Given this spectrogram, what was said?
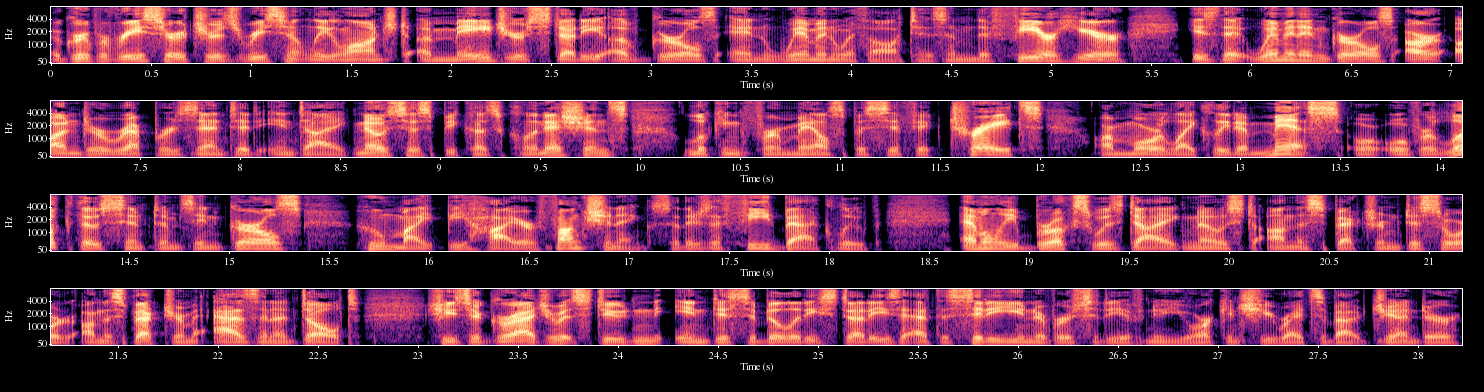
A group of researchers recently launched a major study of girls and women with autism. The fear here is that women and girls are underrepresented in diagnosis because clinicians looking for male specific traits are more likely to miss or overlook those symptoms in girls who might be higher functioning. So there's a feedback loop. Emily Brooks was diagnosed on the spectrum disorder on the spectrum as an adult. She's a graduate student in disability studies at the City University New York, and she writes about gender,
